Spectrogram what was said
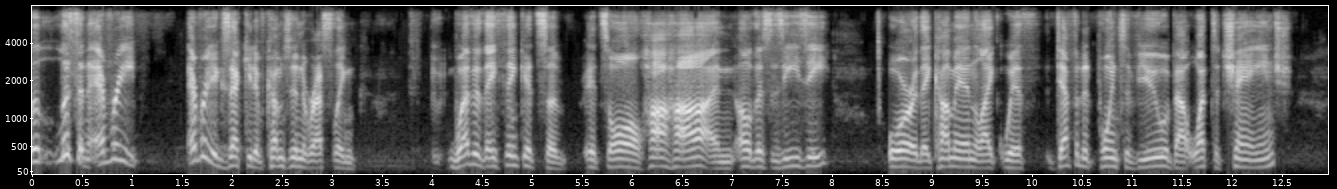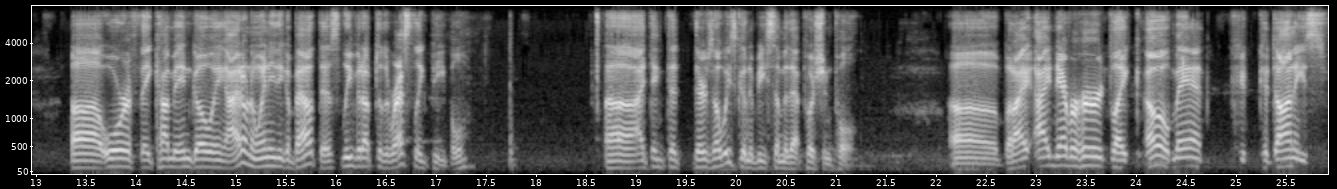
l- listen. Every every executive comes into wrestling, whether they think it's a it's all ha ha and oh this is easy, or they come in like with definite points of view about what to change, uh, or if they come in going I don't know anything about this, leave it up to the wrestling people. Uh, I think that there's always going to be some of that push and pull. Uh, but I, I never heard like, oh man, Kidani's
